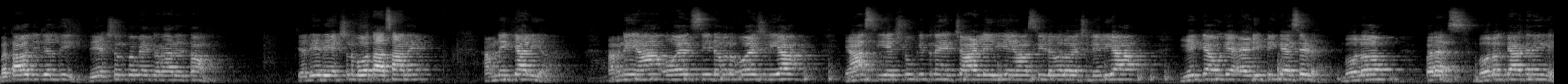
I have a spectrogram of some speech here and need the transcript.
बताओ जी जल्दी। रिएक्शन तो मैं करा देता हूँ। चलिए रिएक्शन बहुत आसान है। हमने क्या लिया? हमने यहाँ O H C double O H लिया। यहाँ सी एच टू कितने चार ले लिए। यहाँ सी डबल ओ एच ले लिया। ये क्या हो गया? एडीपिक एसिड बोलो प्लस, बोलो क्या करेंगे?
